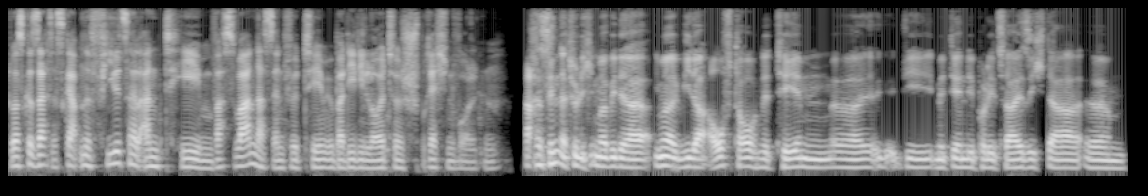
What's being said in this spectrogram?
Du hast gesagt, es gab eine Vielzahl an Themen. Was waren das denn für Themen, über die die Leute sprechen wollten? Ach, es sind natürlich immer wieder, immer wieder auftauchende Themen, äh, die, mit denen die Polizei sich da ähm,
